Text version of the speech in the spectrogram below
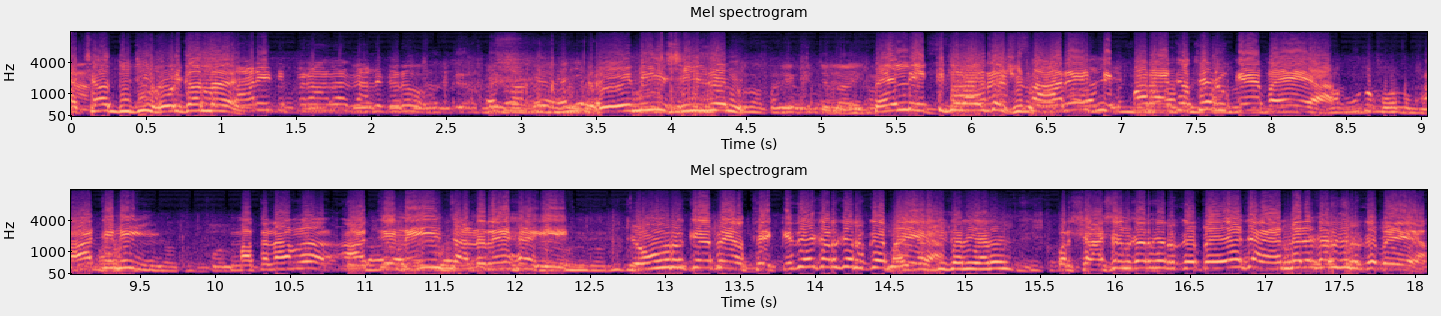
ਅੱਛਾ ਦੂਜੀ ਹੋਰ ਗੱਲ ਹੈ। ਸਾਰੇ ਟਿੱਪਰਾਂ ਦਾ ਗੱਲ ਕਰੋ। ਰੇਨੀ ਸੀਜ਼ਨ ਪਹਿਲੇ 1 ਜੁਲਾਈ ਤੋਂ ਸ਼ੁਰੂ ਸਾਰੇ। ਟਿੱਪਰ ਅੱਜ ਉੱਥੇ ਰੁਕੇ ਪਏ ਆ। ਅੱਜ ਨਹੀਂ। ਮਤਲਬ ਅੱਜ ਨਹੀਂ ਚੱਲ ਰਹੇ ਹੈਗੇ। ਕਿਉਂ ਰੁਕੇ ਪਏ ਉੱਥੇ? ਕਿਹਦੇ ਕਰਕੇ ਰੁਕੇ ਪਏ ਆ? ਪ੍ਰਸ਼ਾਸਨ ਕਰਕੇ ਰੁਕੇ ਪਏ ਆ ਜਾਂ ਐਮਐਲਏ ਕਰਕੇ ਰੁਕੇ ਪਏ ਆ?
